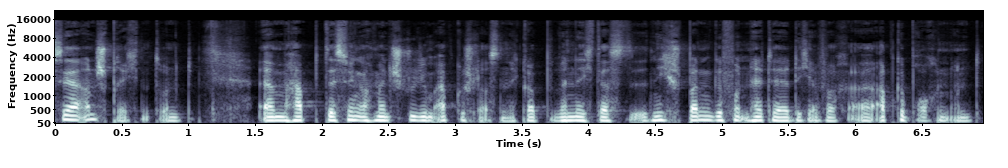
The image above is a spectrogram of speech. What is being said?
sehr ansprechend und ähm, habe deswegen auch mein Studium abgeschlossen. Ich glaube, wenn ich das nicht spannend gefunden hätte, hätte ich einfach äh, abgebrochen und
